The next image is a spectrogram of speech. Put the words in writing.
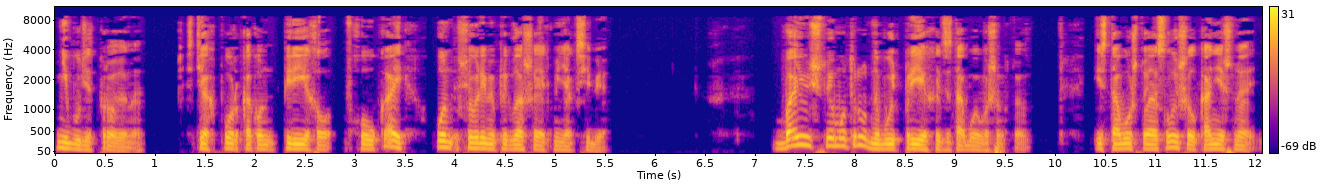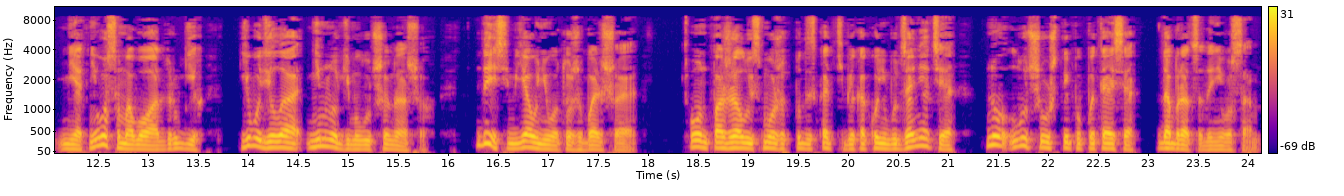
не будет продана. С тех пор, как он переехал в Хоукай, он все время приглашает меня к себе. Боюсь, что ему трудно будет приехать за тобой, Вашингтон. Из того, что я слышал, конечно, не от него самого, а от других, его дела немногим лучше наших. Да и семья у него тоже большая. Он, пожалуй, сможет подыскать тебе какое-нибудь занятие, но лучше уж ты попытайся добраться до него сам.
